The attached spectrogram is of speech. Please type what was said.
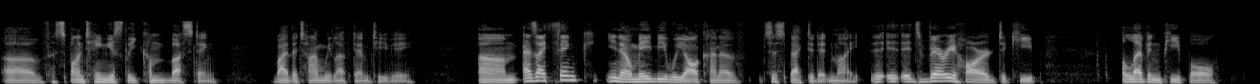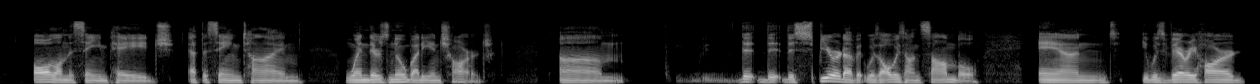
of spontaneously combusting by the time we left MTV. Um, as I think, you know, maybe we all kind of suspected it might. It, it's very hard to keep 11 people all on the same page at the same time when there's nobody in charge. Um, the, the the spirit of it was always ensemble, and it was very hard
